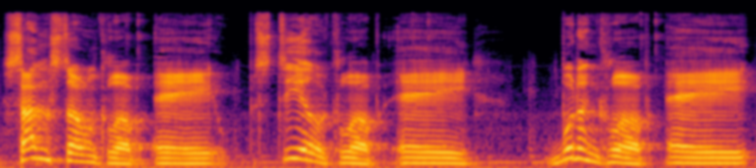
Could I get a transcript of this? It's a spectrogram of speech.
sandstone club, a steel club, a wooden club, a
